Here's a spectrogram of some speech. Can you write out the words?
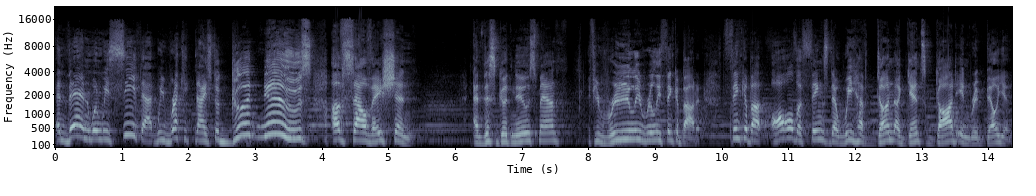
And then when we see that, we recognize the good news of salvation. And this good news, man, if you really, really think about it, think about all the things that we have done against God in rebellion,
